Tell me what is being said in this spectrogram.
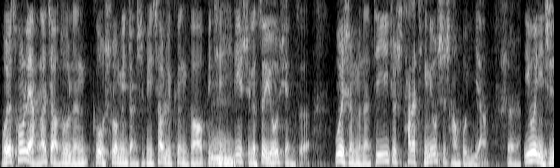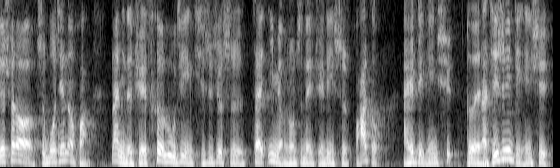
我就从两个角度能够说明短视频效率更高，并且一定是个最优选择。为什么呢？第一就是它的停留时长不一样，是的因为你直接刷到直播间的话，那你的决策路径其实就是在一秒钟之内决定是划走还是点进去。对那即使你点进去，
